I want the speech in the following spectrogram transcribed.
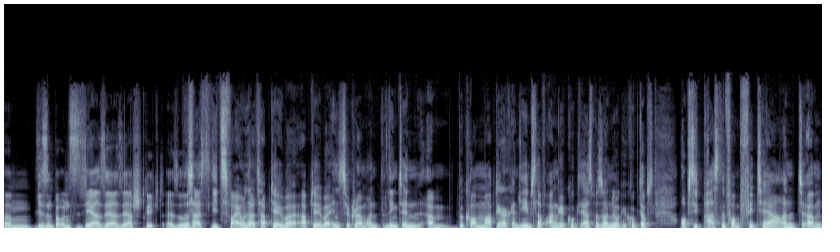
Ähm, wir sind bei uns sehr, sehr, sehr strikt. Also Das heißt, die 200 habt ihr über, habt ihr über Instagram und LinkedIn ähm, bekommen, habt ihr gar keinen Lebenslauf angeguckt erstmal, sondern nur geguckt, ob's, ob sie passen vom Fit her und ähm,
